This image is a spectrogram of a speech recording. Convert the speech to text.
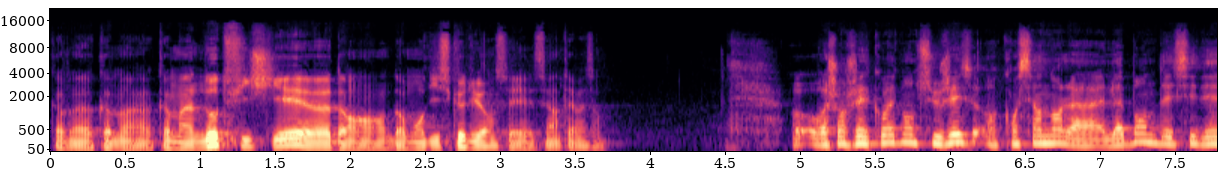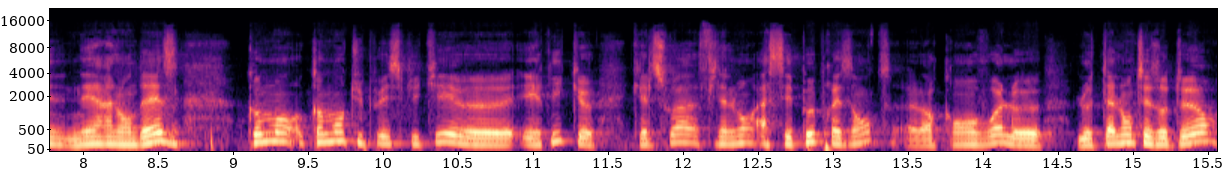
comme, comme, comme un autre fichier euh, dans, dans mon disque dur. C'est intéressant. On va changer complètement de sujet concernant la, bande dessinée néerlandaise. Comment, comment tu peux expliquer, euh, Eric, qu'elle soit finalement assez peu présente Alors quand on voit le, le talent de ses auteurs,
